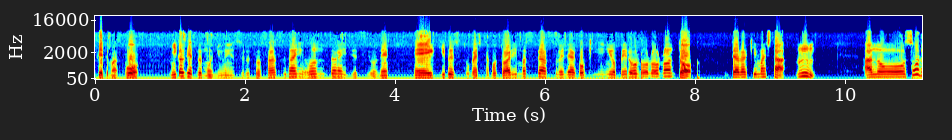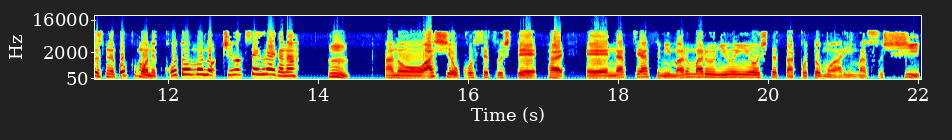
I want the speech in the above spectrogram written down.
受けてます。を2ヶ月も入院するとさすがにうんざりですよね。えー、ギブスとかしたことありますか？それではごきげんよう、ペロロロロンといただきました。うん。あの、そうですね、僕もね、子供の、中学生ぐらいかな。うん。あの、足を骨折して、はい。えー、夏休み丸々入院をしてたこともありますし、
